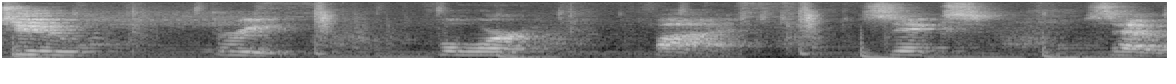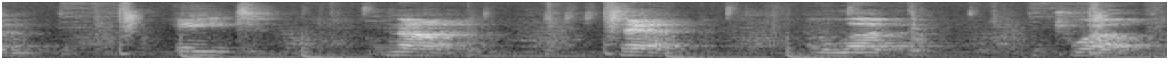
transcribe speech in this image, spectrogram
two, three, four, five, six, seven, eight, nine, 10, 11, 12,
